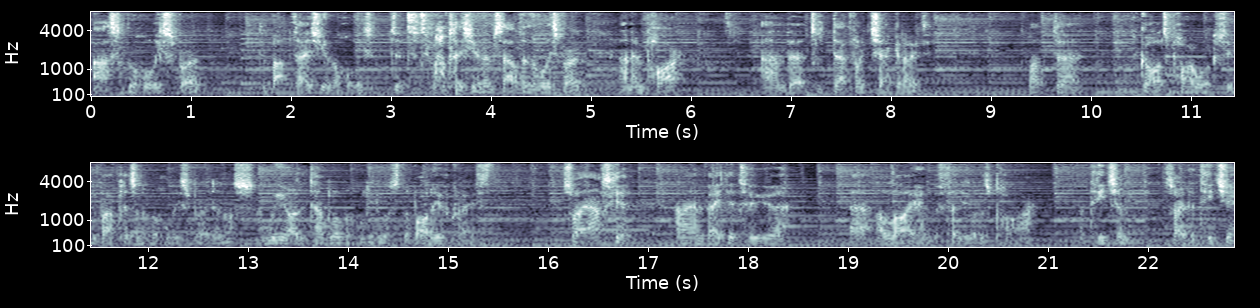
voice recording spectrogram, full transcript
ask the Holy Spirit to baptize you in the Holy to, to, baptize you in Himself in the Holy Spirit and empower, and uh, to definitely check it out. But uh, God's power works through the baptism of the Holy Spirit in us, and we are the temple of the Holy Ghost, the body of Christ. So I ask you, and I invite you to uh, uh, allow Him to fill you with His power and teach Him, sorry, to teach you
